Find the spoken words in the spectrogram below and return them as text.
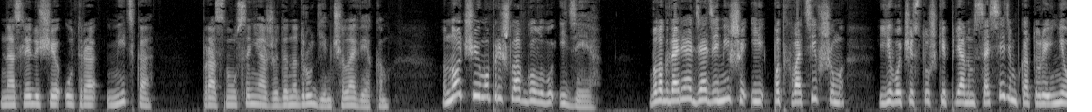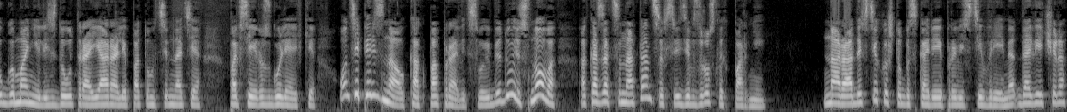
На следующее утро Митька проснулся неожиданно другим человеком. Ночью ему пришла в голову идея. Благодаря дяде Мише и подхватившим его частушки пьяным соседям, которые не угомонились до утра и орали потом в темноте по всей Разгуляевке, он теперь знал, как поправить свою беду и снова оказаться на танцах среди взрослых парней. На радостях, и чтобы скорее провести время до вечера,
